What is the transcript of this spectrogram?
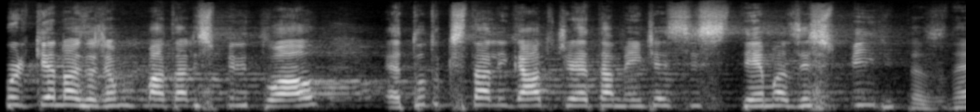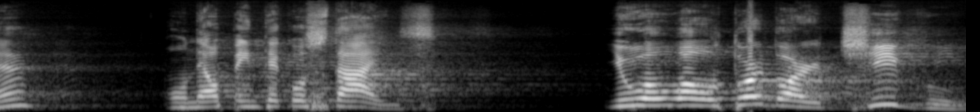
Porque nós achamos que batalha espiritual é tudo que está ligado diretamente a esses temas espíritas, né? Ou neopentecostais. E o, o autor do artigo,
